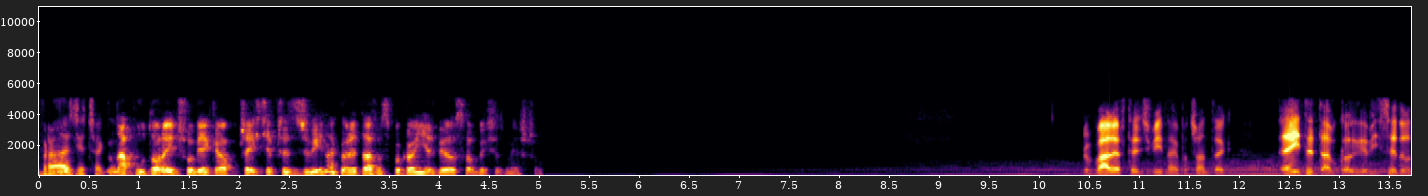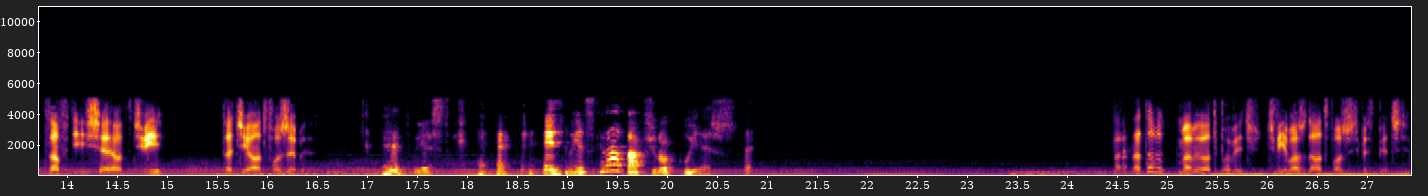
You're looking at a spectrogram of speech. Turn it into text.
w razie czego? Na półtorej człowieka przejście przez drzwi, na korytarzu spokojnie dwie osoby się zmieszczą. Walę w te drzwi na początek. Ej, ty tam, synu, cofnij się od drzwi, to ci otworzymy. E, tu jest. E, tu jest krata w środku jeszcze. No, no to mamy odpowiedź. Drzwi można otworzyć bezpiecznie.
